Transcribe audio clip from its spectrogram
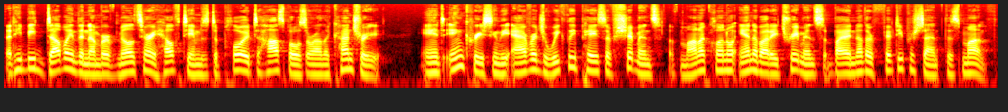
that he'd be doubling the number of military health teams deployed to hospitals around the country and increasing the average weekly pace of shipments of monoclonal antibody treatments by another 50% this month.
